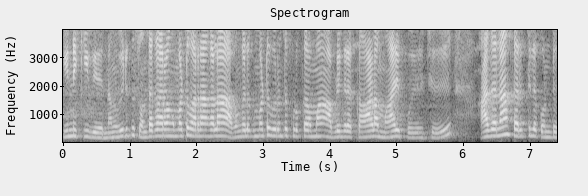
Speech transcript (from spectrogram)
இன்றைக்கி வி- நம்ம வீட்டுக்கு சொந்தக்காரவங்க மட்டும் வர்றாங்களா? அவங்களுக்கு மட்டும் விருந்து கொடுக்குறோமா? அப்படிங்கிற காலம் மாறி போயிடுச்சு அதெல்லாம் கருத்தில் கொண்டு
